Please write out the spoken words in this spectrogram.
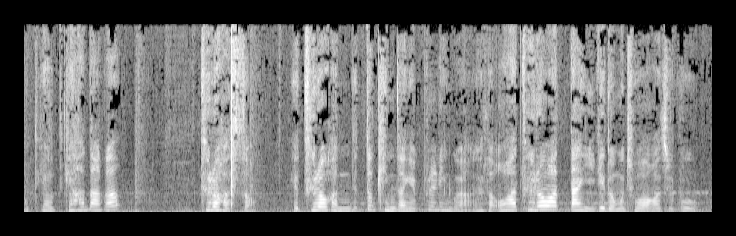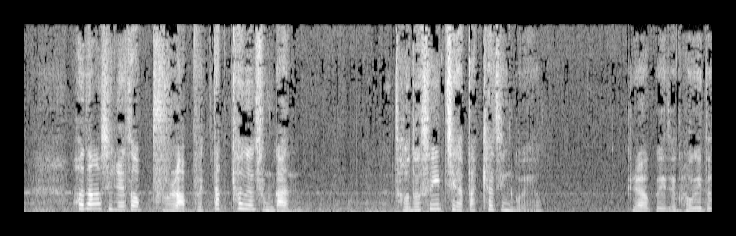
어떻게 어떻게 하다가 들어갔어. 들어갔는데 또 긴장이 풀린 거야. 그래서 와 들어왔다 이게 너무 좋아가지고 화장실에서 불 앞을 딱 켜는 순간 저도 스위치가 딱 켜진 거예요. 그래갖고 이제 거기다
